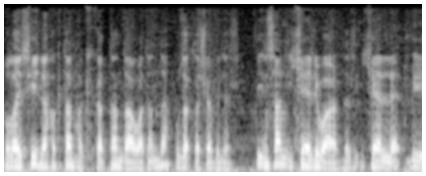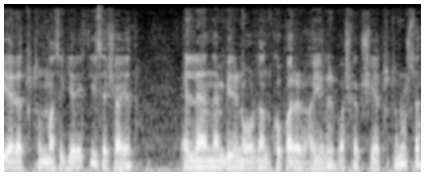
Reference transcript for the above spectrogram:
Dolayısıyla haktan, hakikattan, davadan da uzaklaşabilir. Bir insan iki eli vardır. İki elle bir yere tutunması gerektiyse şayet ellerinden birini oradan koparır, ayırır, başka bir şeye tutunursa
